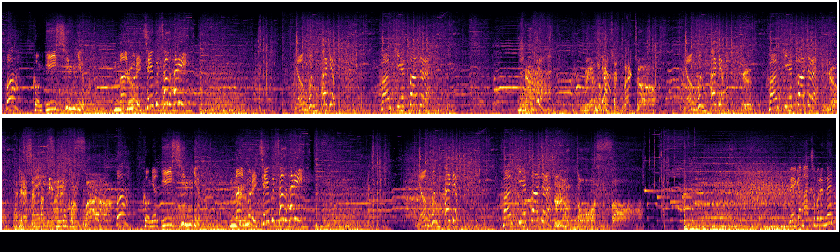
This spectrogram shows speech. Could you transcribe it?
와 공이 신기로 만물을 재구성하리! 영혼 타격! 광기에 빠져라! 같은 영혼 타격! 광기에 빠져라! 강림하는 광파 와 공연 이 신기로 만물을 재구성하리 타격 광기에 빠져라! 내가 맞춰버렸네?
